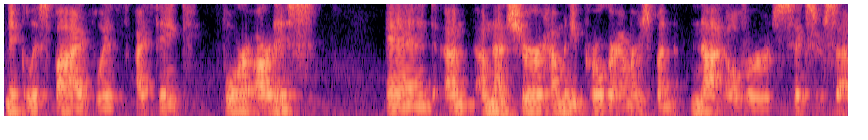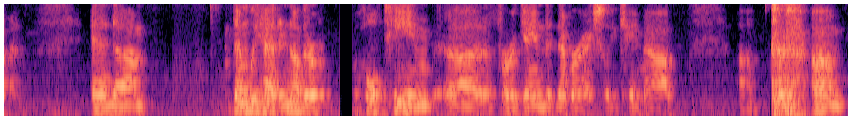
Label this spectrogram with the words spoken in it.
Nicklaus 5 with, I think, four artists. And I'm, I'm not sure how many programmers, but not over six or seven. And um, then we had another whole team uh, for a game that never actually came out. Uh, um,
